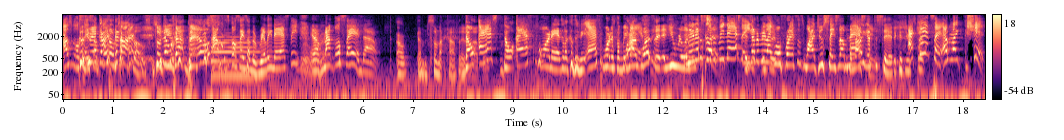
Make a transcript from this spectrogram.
I was gonna say you ain't got no tacos. So You do you got bells? I was gonna say something really nasty, and I'm not gonna say it now. Oh, I'm so not confident. Don't about this. ask. Don't ask for it, Angela. Because if you ask for it, it's gonna be Well, nasty. I wasn't, and you really. And then it's to gonna be nasty. Is You're it- gonna be like, it- "Well, Frances, why'd you say something Well, now nasty?" you have to say it because you. I can't say. I'm like, shit.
